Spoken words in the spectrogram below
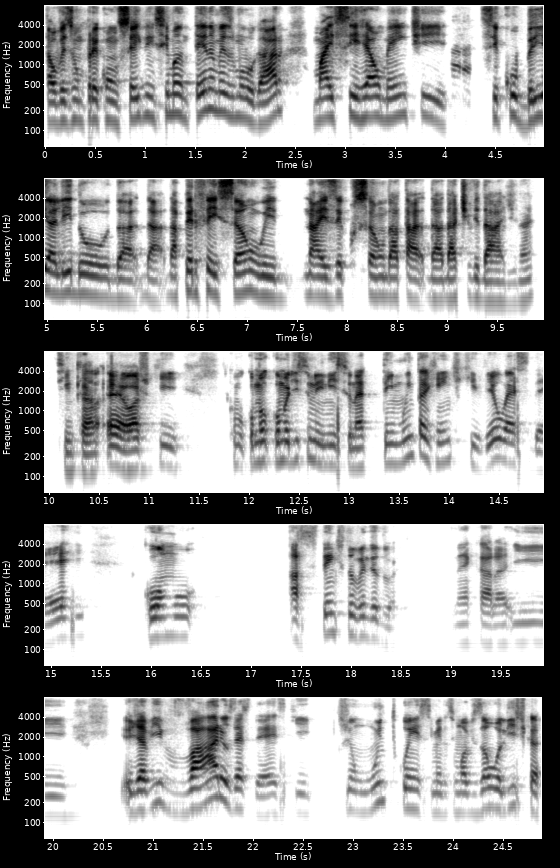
talvez um preconceito em se manter no mesmo lugar, mas se realmente se cobrir ali do, da, da, da perfeição e na execução da, da, da atividade, né? Sim, cara. É, eu acho que, como, como, eu, como eu disse no início, né? Tem muita gente que vê o SDR como assistente do vendedor, né, cara? E eu já vi vários SDRs que tinham muito conhecimento, assim, uma visão holística,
